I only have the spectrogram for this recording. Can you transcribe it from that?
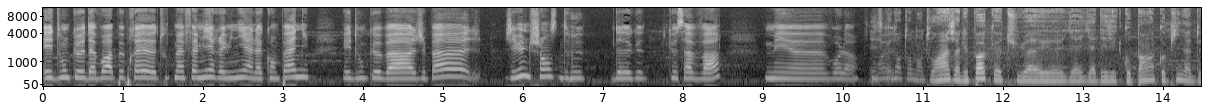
Et donc euh, d'avoir à peu près euh, toute ma famille réunie à la campagne. Et donc euh, bah j'ai pas j'ai eu une chance de, de- que ça va. Mais euh, voilà. Est-ce Ouais. que dans ton entourage, à l'époque, tu as, il y, a- y a des copains, copines de,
